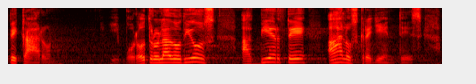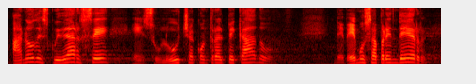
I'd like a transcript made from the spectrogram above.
pecaron. Y por otro lado Dios advierte a los creyentes a no descuidarse en su lucha contra el pecado. Debemos aprender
